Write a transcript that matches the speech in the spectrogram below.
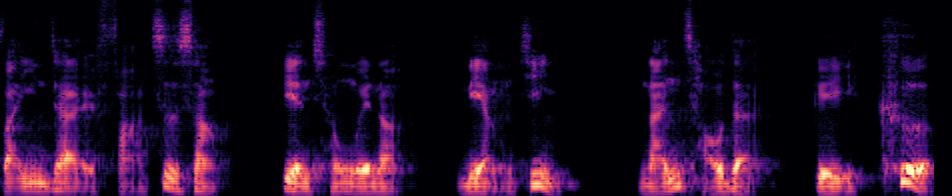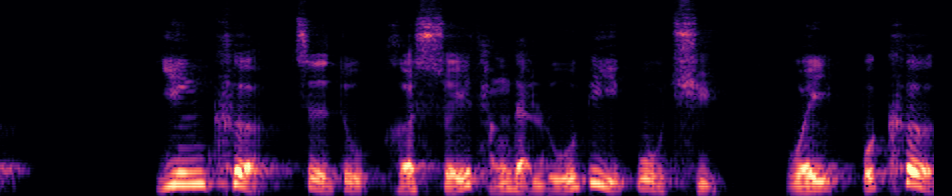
反映在法制上，便成为了两晋南朝的给客。因克制度和隋唐的奴婢不取为不克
